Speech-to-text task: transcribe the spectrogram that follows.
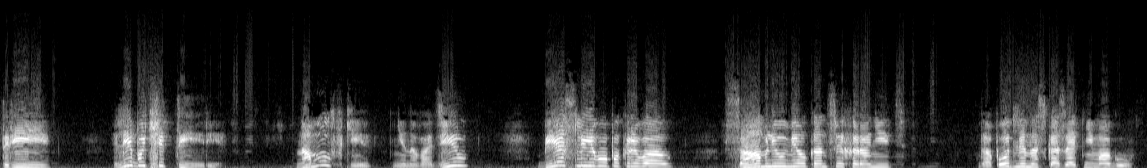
три, либо четыре. На молвки не наводил, Бес ли его покрывал, сам ли умел концы хоронить? Да подлинно сказать не могу —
